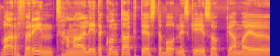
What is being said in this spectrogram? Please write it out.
Varför inte? Han har ju lite kontakt i Österbottnisk ishockey. Han var ju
